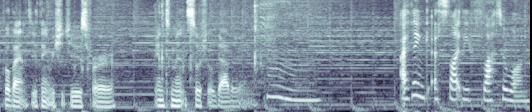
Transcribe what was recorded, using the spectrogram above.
Focal length do you think we should use for intimate social gathering? Hmm. I think a slightly flatter one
